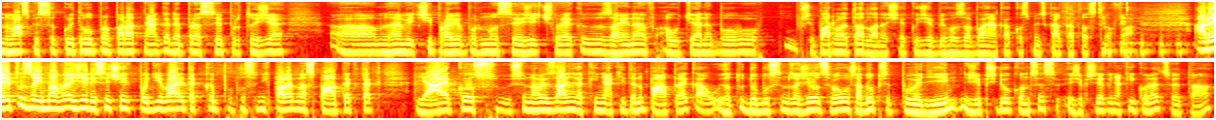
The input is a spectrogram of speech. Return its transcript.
nemá smysl kvůli tomu propadat nějaké depresi, protože mnohem větší pravděpodobnost je, že člověk zahyne v autě nebo připadlo letadla, než jako, že by ho zabila nějaká kosmická katastrofa. Ale je to zajímavé, že když se člověk podívá i tak po posledních pár let na zpátek, tak já jako jsem na hvězdání taky nějaký ten pátek a za tu dobu jsem zažil celou řadu předpovědí, že přijdou konce, že přijde nějaký konec světa.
